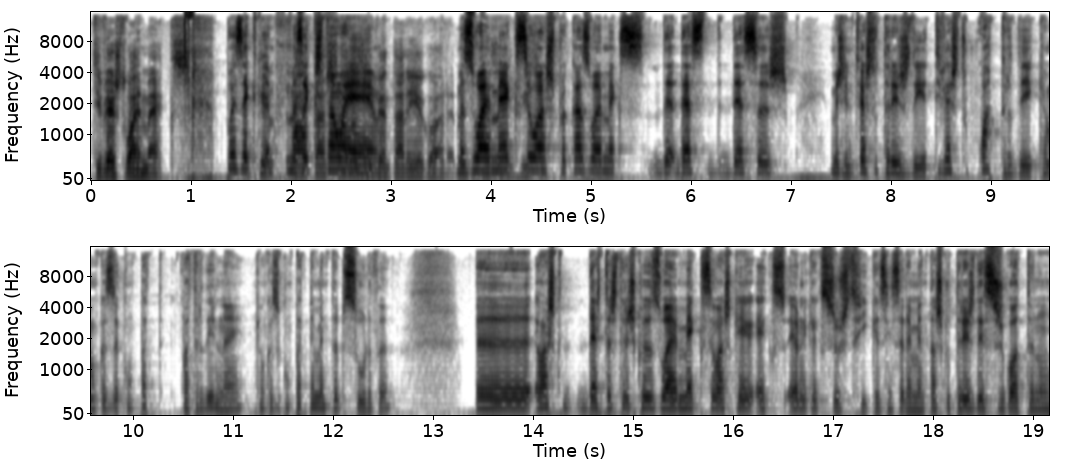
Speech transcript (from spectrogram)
Tiveste o IMAX. Pois é, que, é que mas a questão é. Inventarem agora? Mas o IMAX, eu acho por acaso o IMAX de, de, dessas. Imagina, tiveste o 3D, tiveste o 4D, que é uma coisa completamente 4D, não é? Que é uma coisa completamente absurda. Uh, eu acho que destas três coisas o IMAX eu acho que é, é, é, a única que se justifica, sinceramente. Acho que o 3D se esgota num,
